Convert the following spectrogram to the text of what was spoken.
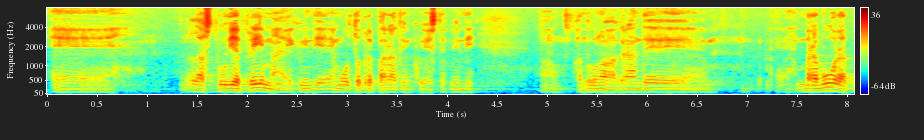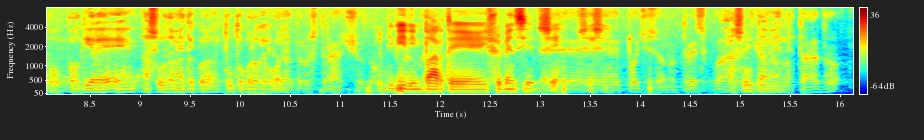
eh, la studia prima e quindi è molto preparato in questo, quindi eh, quando uno ha grande bravura può, può, dire assolutamente tutto quello che vuole. Condividi in parte i suoi pensieri? Sì, sì, sì. Eh, poi ci sono tre squadre Assolutamente. che hanno lottato. Eh,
